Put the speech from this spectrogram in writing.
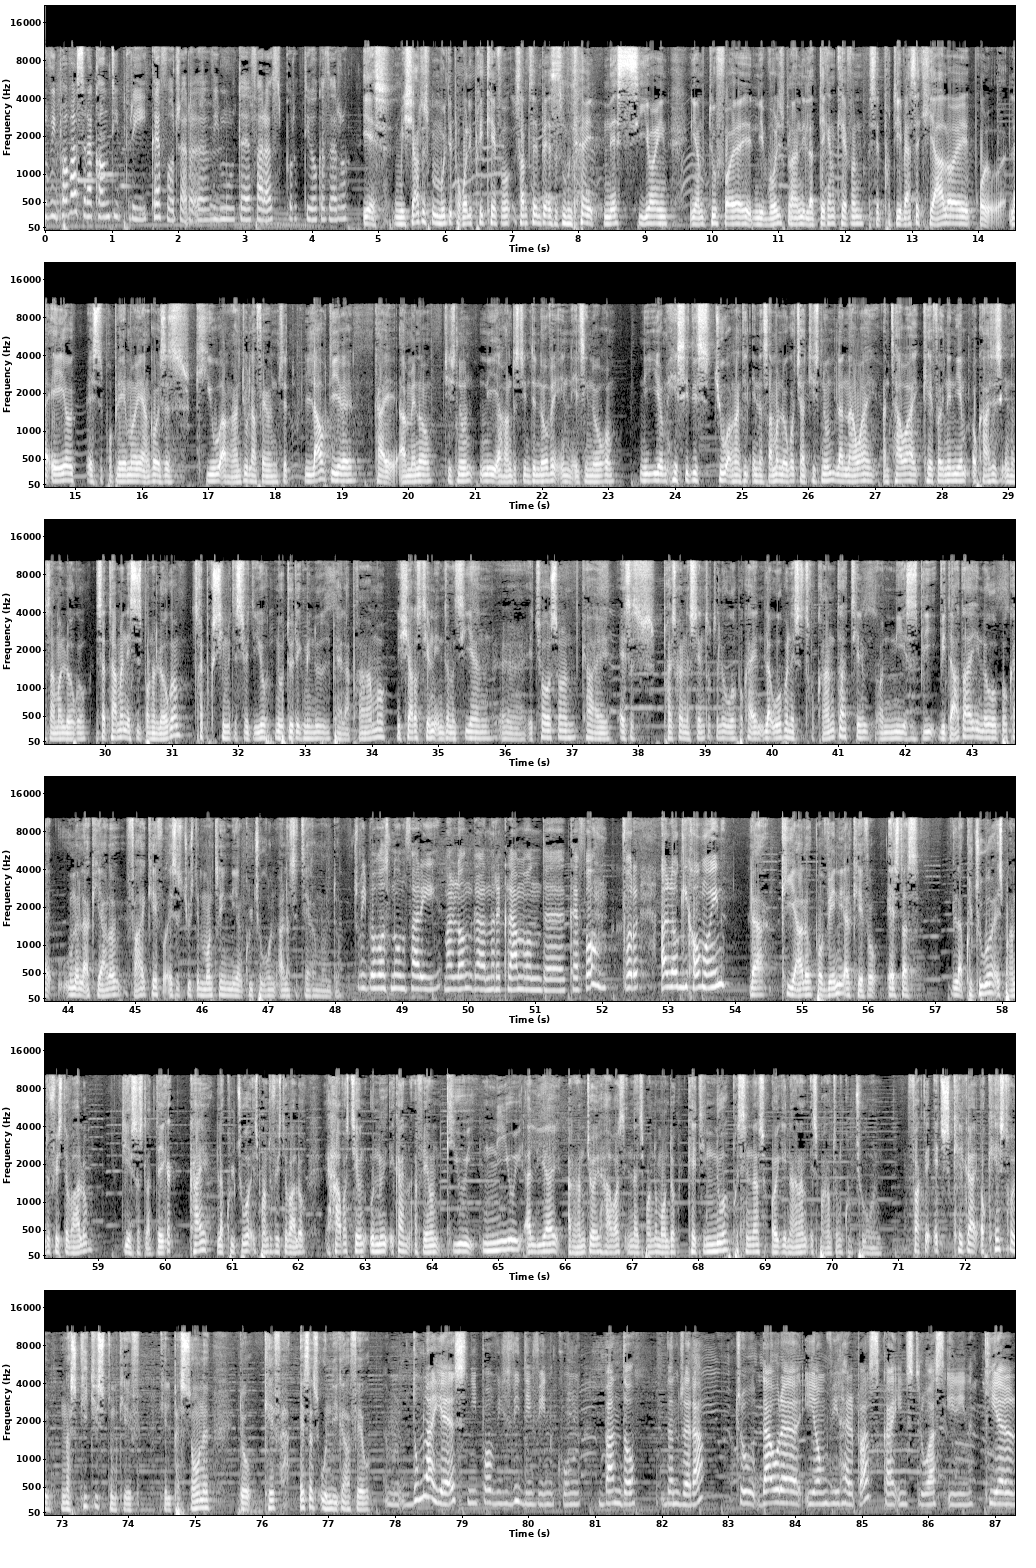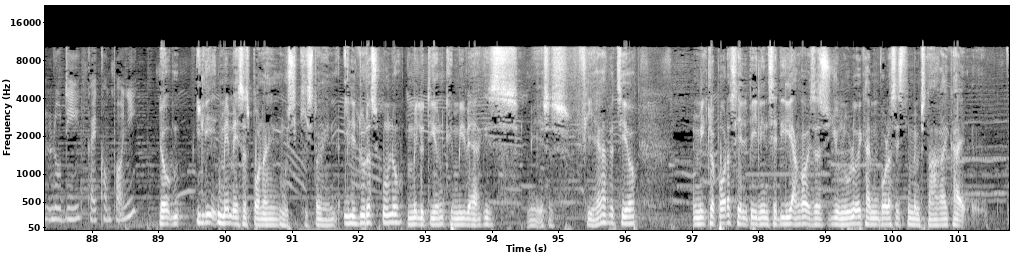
Ĉu vi povas rakonti pri kefo, ĉar eh, vi multe faras por tiu okazaĵo? Yes, mi ŝatus multe paroli pri kefo, samtempe estas multaj nesciojn. Iam dufoje ni volis plani la dekan kefon, sed pro diversaj kialoj, pro la ejo estis problemoj, ankaŭ estas kiu aranĝu la fenon, sed laŭdire kaj almenaŭ ĝis nun ni aranĝos ĝin denove en Elsinoro ni iom hisidis tiu arantil en la sama logo, ĉar ĝis nun la naŭaj antaŭaj kefoj neniam okazis en la sama logo. Sed tamen estis bona logo, tre proksime de Svedio, nur dudek minutoj per la pramo. Ni ŝatas tiun internacian uh, etoson kaj estas preskaŭ en la centro de la urbo kaj la urbo ne estas tro granda tiel ni estas pli vidataj en la urbo kaj unu el la kialoj fari kefoj estas ĝuste montri nian kulturon al la cetera mondo. Ĉu vi povos nun fari mallongan reklamon de kefo? por allogi homoin? La kialo por veni al Kefo estas la kultura Esperanto festivalo, di estas la deka kai la kultura Esperanto festivalo havas tion unu ekan aferon kiu niui aliai aranjoj havas en la Esperanto mondo kaj ti nur presentas originalan esperanto kulturon. Fakte et kelkaj orkestroj naskitis dum Kef, kel persone do Kef estas unika afero. Dum la jes ni povis vidi vin kun bando dangera, Ĉu daure iom vi helpas kaj instruas ilin kiel ludi kaj komponi? Jo, ili mem esas bonaj muzikistoj. Ili ludas unu melodion, kiun mi verkis. Mi esas fiera per tio. Mi klopodas helpi ilin, sed ili ankaŭ esas junuloj kaj mi volas esti memstaraj kaj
